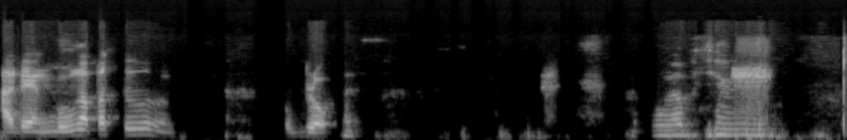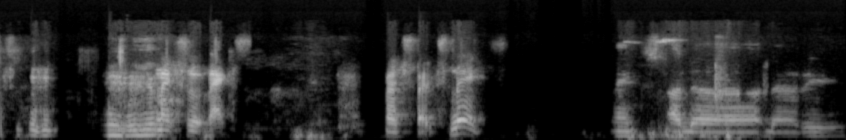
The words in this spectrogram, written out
Ada yang bunga apa tuh? Goblok. Bunga sih? Mengguyur. Next, next. Next, next, next. Next ada dari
